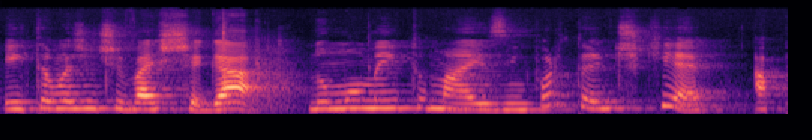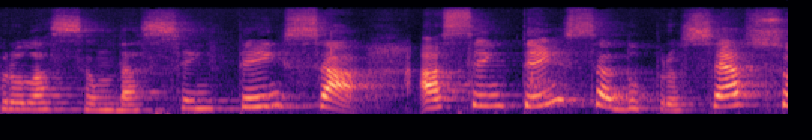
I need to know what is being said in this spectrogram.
então a gente vai chegar no momento mais importante que é a prolação da sentença. A sentença do processo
